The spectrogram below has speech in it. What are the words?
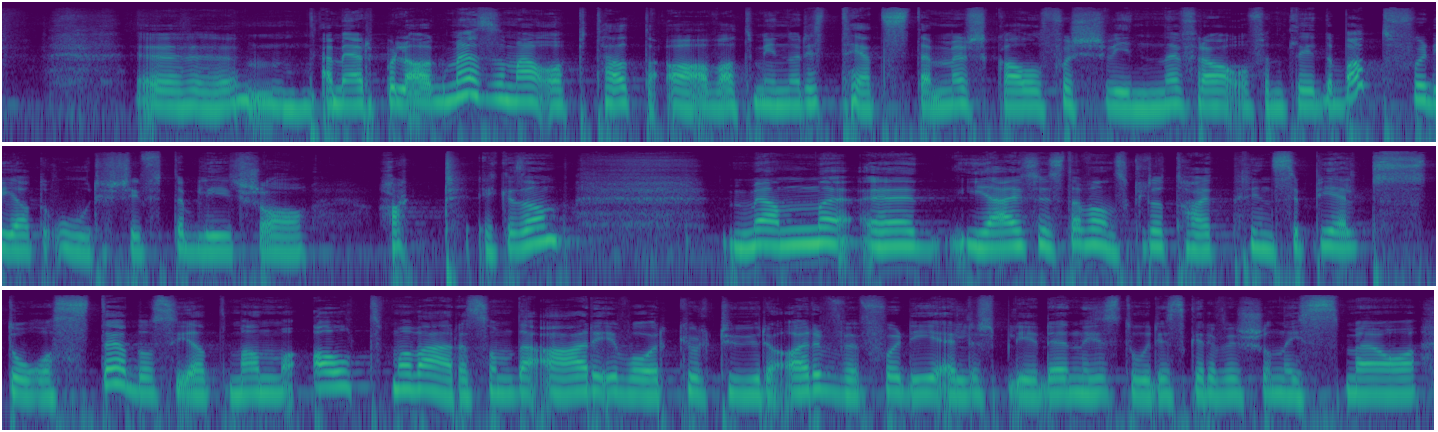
eh, er mer på lag med, som er opptatt av at minoritetsstemmer skal forsvinne fra offentlig debatt fordi at ordskiftet blir så hardt. ikke sant? Men eh, jeg syns det er vanskelig å ta et prinsipielt ståsted og si at må, alt må være som det er i vår kulturarv, fordi ellers blir det en historisk revisjonisme, og,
